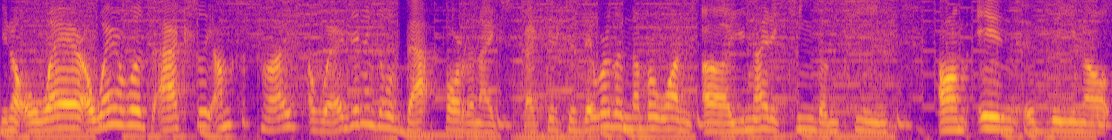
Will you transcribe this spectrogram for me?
you know, Aware. Aware was actually, I'm surprised Aware didn't go that far than I expected because they were the number one uh, United Kingdom team um, in the, you know,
